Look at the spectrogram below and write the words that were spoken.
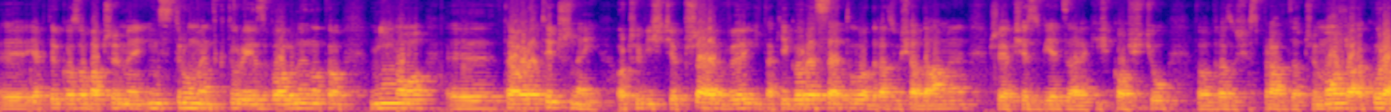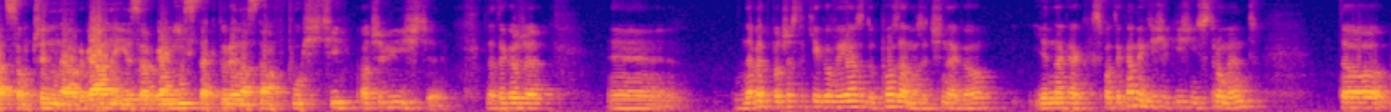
y, jak tylko zobaczymy instrument, który jest wolny, no to mimo y, teoretycznej oczywiście przerwy i takiego resetu od razu siadamy, czy jak się zwiedza jakiś kościół, to od razu się sprawdza, czy może akurat są czynne organy jest organista, który nas tam wpuści. Oczywiście, dlatego że e, nawet podczas takiego wyjazdu pozamuzycznego, jednak jak spotykamy gdzieś jakiś instrument, to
